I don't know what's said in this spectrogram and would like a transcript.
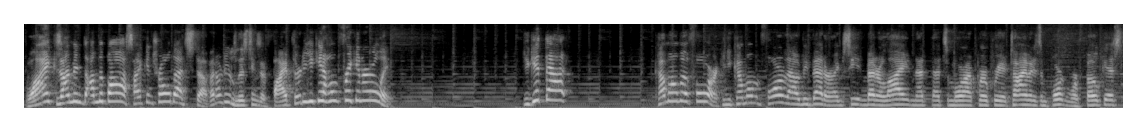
Why? Because I'm in I'm the boss. I control that stuff. I don't do listings at 5:30. You get home freaking early. You get that? Come home at four. Can you come home at four? That would be better. I can see it in better light, and that, that's a more appropriate time. And it's important we're focused.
